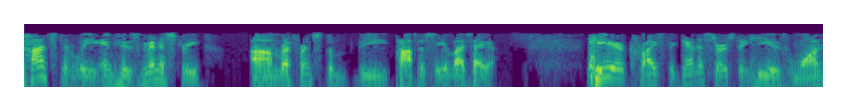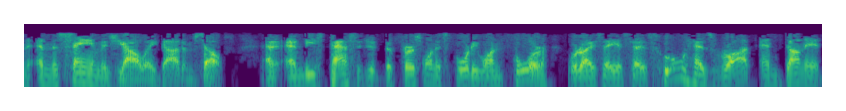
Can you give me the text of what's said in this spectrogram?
constantly in his ministry um, referenced the the prophecy of Isaiah. Here, Christ again asserts that he is one and the same as Yahweh God himself. And, and these passages, the first one is 41 4, where Isaiah says, Who has wrought and done it,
